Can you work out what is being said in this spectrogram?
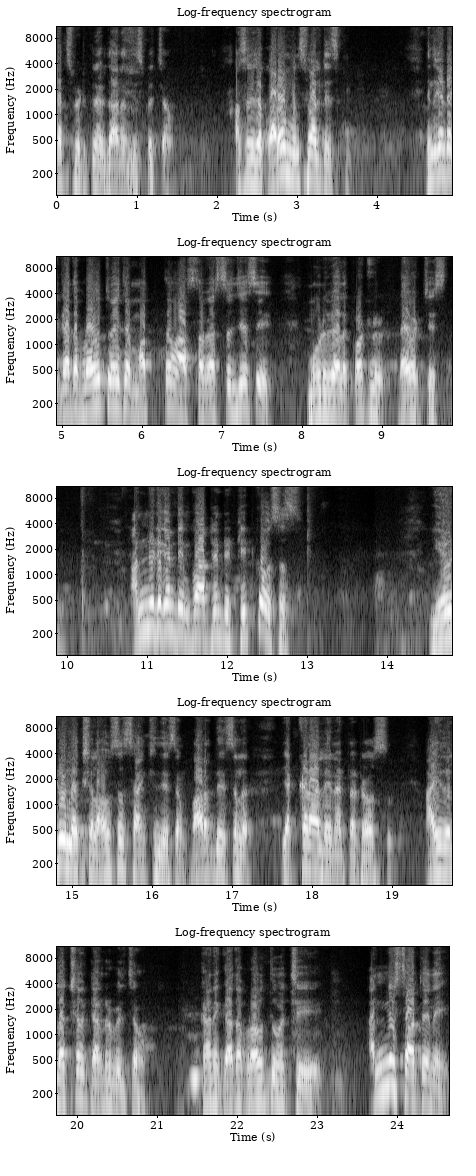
ఖర్చు పెట్టుకునే విధానం తీసుకొచ్చాం. అసలు ఇది కొరం మున్సిపాలిటీస్కి. ఎందుకంటే గత ప్రభుత్వం అయితే మొత్తం అస్తవ్యస్తం చేసి మూడు వేల కోట్లు డైవర్ట్ చేసింది. అన్నిటికంటే ఇంపార్టెంట్ టిట్కో హౌసెస్ ఏడు లక్షల హౌసెస్ శాంక్షన్ చేసాం భారతదేశంలో ఎక్కడా లేనట్టు హౌస్. ఐదు లక్షల టెండర్ పిలిచాం. కానీ గత ప్రభుత్వం వచ్చి అన్నీ స్టార్ట్ అయినాయి.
